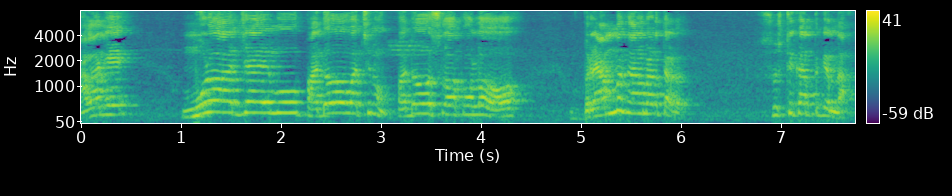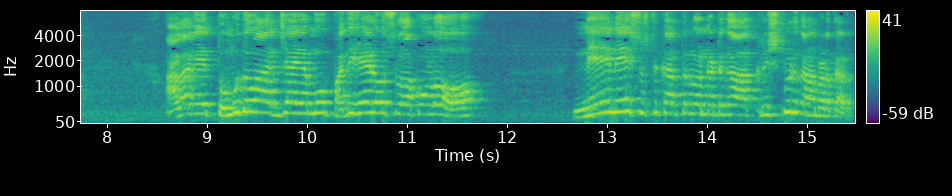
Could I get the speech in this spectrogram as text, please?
అలాగే మూడో అధ్యాయము పదో వచనం పదో శ్లోకంలో బ్రహ్మ కనబడతాడు సృష్టికర్త కింద. అలాగే తొమ్మిదవ అధ్యాయము పదిహేడవ శ్లోకంలో నేనే సృష్టికర్తను అన్నట్టుగా కృష్ణుడు కనబడతాడు.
